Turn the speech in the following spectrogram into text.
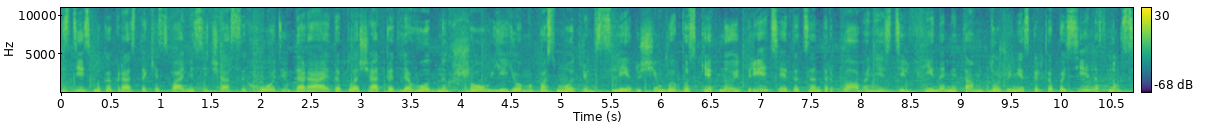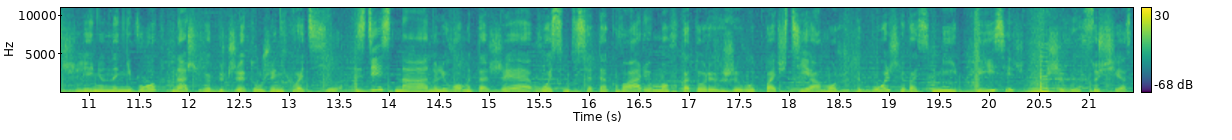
Здесь мы как раз таки с вами сейчас и ходим. Вторая это площадка для водных шоу. Ее мы посмотрим в следующем выпуске. Ну и третья это центр плавания с дельфинами. Там тоже несколько бассейнов, но, к сожалению, на него нашего бюджета уже не хватило. Здесь на нулевом этаже 80 аквариумов, в которых живут почти, а может и больше 8 тысяч живых существ.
